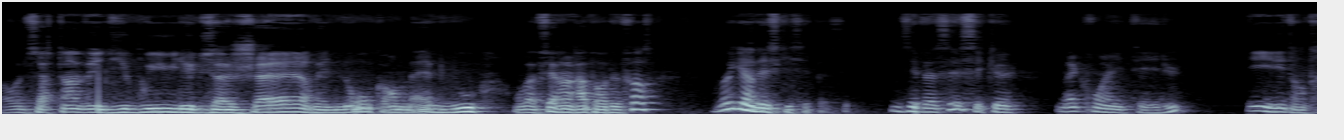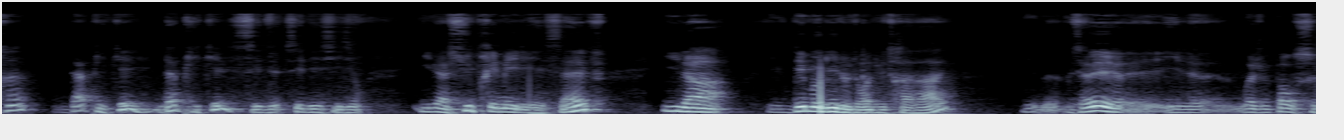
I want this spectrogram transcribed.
Alors certains avaient dit oui, il exagère, mais non, quand même, nous, on va faire un rapport de force. Regardez ce qui s'est passé. Ce qui s'est passé, c'est que Macron a été élu et il est en train d'appliquer, d'appliquer ses, ses décisions. Il a supprimé l'ISF, il a démoli le droit du travail, vous savez, il, moi je pense,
